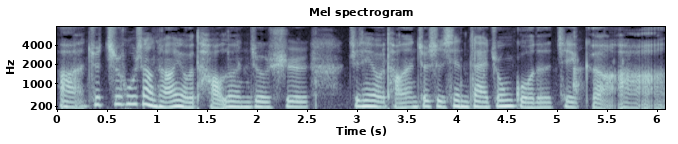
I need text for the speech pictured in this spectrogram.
啊，就知乎上常常有个讨论，就是之前有讨论，就是现在中国的这个啊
